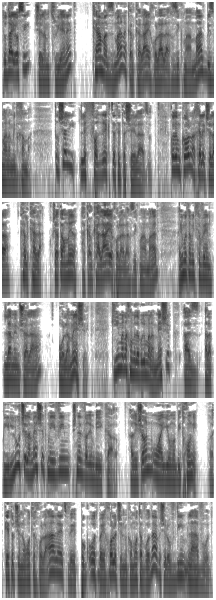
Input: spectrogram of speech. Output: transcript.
תודה יוסי, שאלה מצוינת. כמה זמן הכלכלה יכולה להחזיק מעמד בזמן המלחמה? תרשה לי לפרק קצת את השאלה הזאת. קודם כל, החלק של הכלכלה. כשאתה אומר, הכלכלה יכולה להחזיק מעמד, האם אתה מתכוון לממשלה או למשק? כי אם אנחנו מדברים על המשק, אז על הפעילות של המשק מעיבים שני דברים בעיקר. הראשון הוא האיום הביטחוני. רקטות שנורות לכל הארץ ופוגעות ביכולת של מקומות עבודה ושל עובדים לעבוד.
